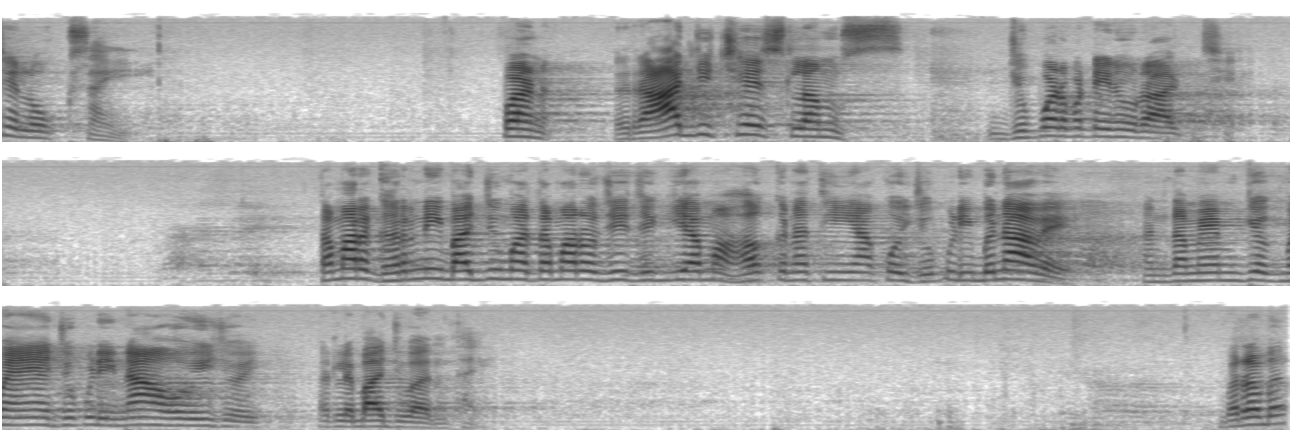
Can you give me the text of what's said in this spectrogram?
છે લોકશાહી. પણ રાજ છે સ્લમ્સ. ઝૂંપડપટ્ટીનું રાજ છે. તમારા ઘરની બાજુમાં તમારો જે જગ્યામાં હક નથી, અહીંયા કોઈ ઝૂંપડી બનાવે, અને તમે એમ કહો કે ભાઈ અહીંયા ઝૂંપડી ના હોવી જોઈએ, એટલે બાજવાન થાય. બરાબર?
